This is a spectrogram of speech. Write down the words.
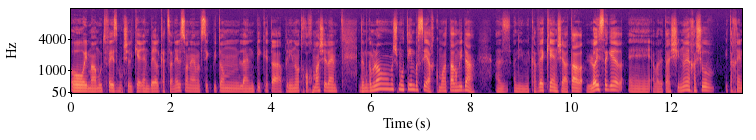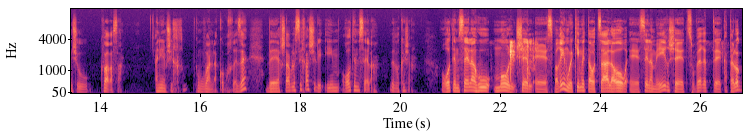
או אם העמוד פייסבוק של קרן ברל כצנלסון היה מפסיק פתאום להנפיק את הפנינות חוכמה שלהם, והם גם לא משמעותיים בשיח, כמו אתר מידע. אז אני מקווה כן שהאתר לא ייסגר, אה, אבל את השינוי החשוב ייתכן שהוא כבר עשה. אני אמשיך כמובן לעקוב אחרי זה, ועכשיו לשיחה שלי עם רותם סלע, בבקשה. רותם סלע הוא מו"ל של אה, ספרים, הוא הקים את ההוצאה לאור אה, סלע מאיר, שצוברת אה, קטלוג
